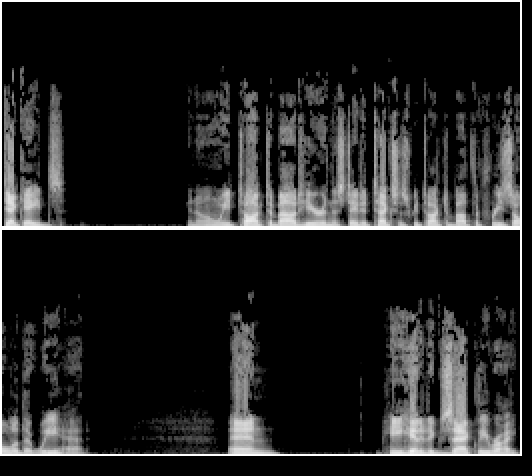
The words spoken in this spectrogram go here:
decades. You know, and we talked about here in the state of Texas, we talked about the free Zola that we had, and he hit it exactly right.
